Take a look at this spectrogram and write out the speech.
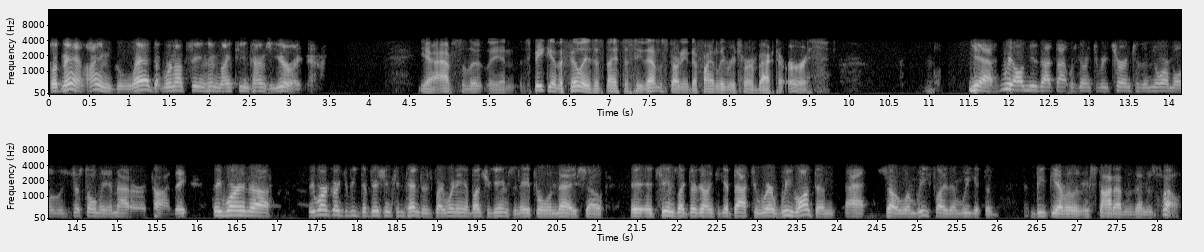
But, man, I am glad that we're not seeing him 19 times a year right now. Yeah, absolutely. And speaking of the Phillies, it's nice to see them starting to finally return back to earth. Yeah, we all knew that that was going to return to the normal. It was just only a matter of time. They they weren't uh they weren't going to be division contenders by winning a bunch of games in April and May. So it, it seems like they're going to get back to where we want them at. So when we play them, we get to beat the ever living snot out of them as well.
